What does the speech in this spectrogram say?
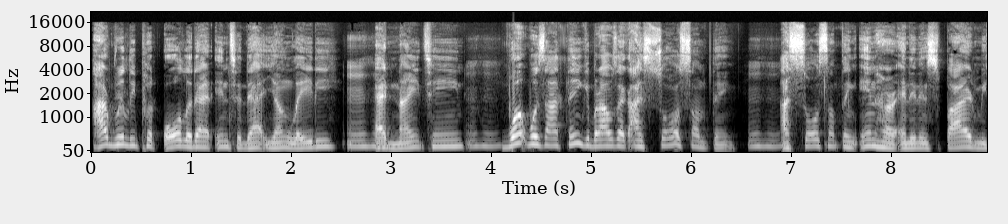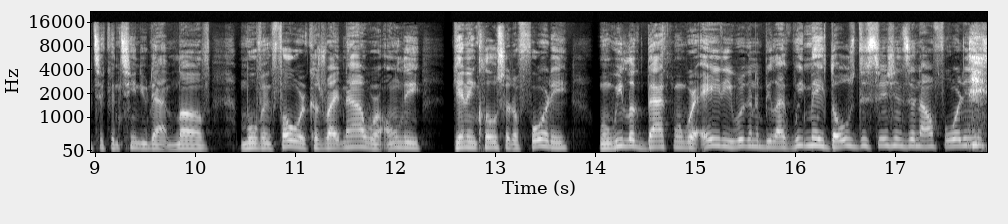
I really put all of that into that young lady mm-hmm. at 19. mm-hmm. What was I thinking? But I was like, I saw something. Mm-hmm. I saw something in her and it inspired me to continue that love moving forward. Cause right now we're only getting closer to 40. When we look back when we're 80, we're gonna be like, we made those decisions in our 40s.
